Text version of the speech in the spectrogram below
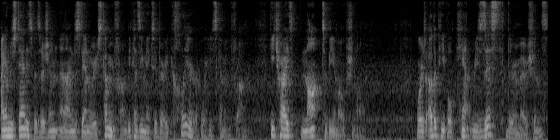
I understand his position and I understand where he's coming from because he makes it very clear where he's coming from. He tries not to be emotional, whereas other people can't resist their emotions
